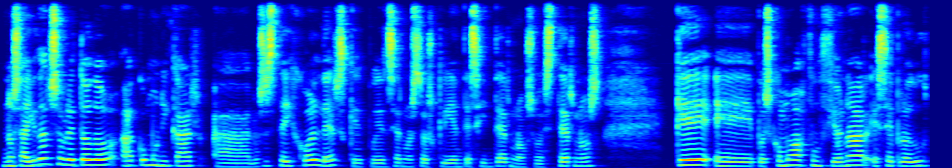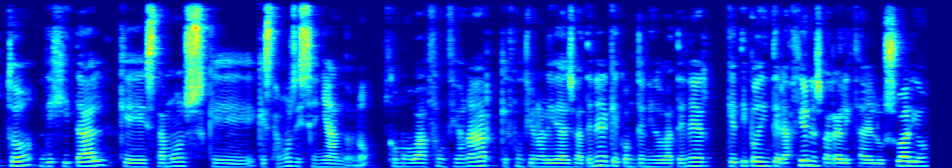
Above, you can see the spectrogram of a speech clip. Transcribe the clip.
Nos ayudan sobre todo a comunicar a los stakeholders, que pueden ser nuestros clientes internos o externos, eh, pues cómo va a funcionar ese producto digital que estamos, que, estamos diseñando, ¿no? Cómo va a funcionar, qué funcionalidades va a tener, qué contenido va a tener, qué tipo de interacciones va a realizar el usuario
